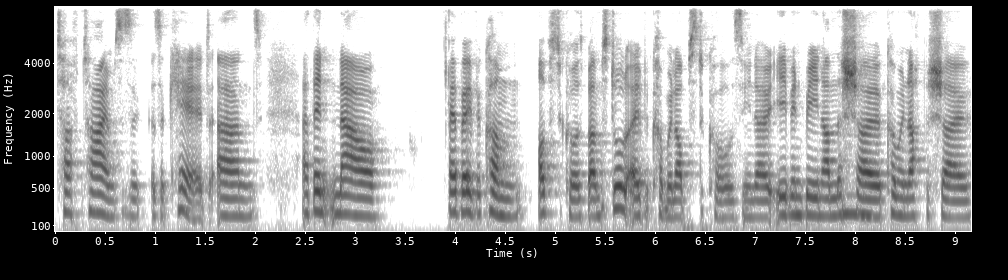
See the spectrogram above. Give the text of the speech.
tough times as a, as a kid. And I think now, I've overcome obstacles, but I'm still overcoming obstacles, you know, even being on the mm-hmm. show, coming off the show,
